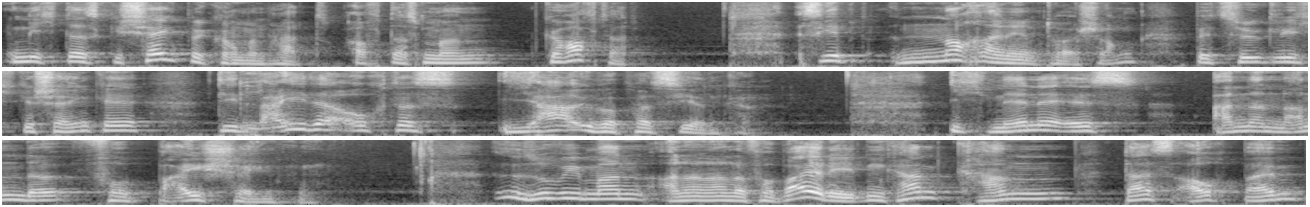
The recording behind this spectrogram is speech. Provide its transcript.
nicht das Geschenk bekommen hat, auf das man gehofft hat. Es gibt noch eine Enttäuschung bezüglich Geschenke, die leider auch das Jahr über passieren kann. Ich nenne es aneinander vorbeischenken. So wie man aneinander vorbeireden kann, kann das auch beim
